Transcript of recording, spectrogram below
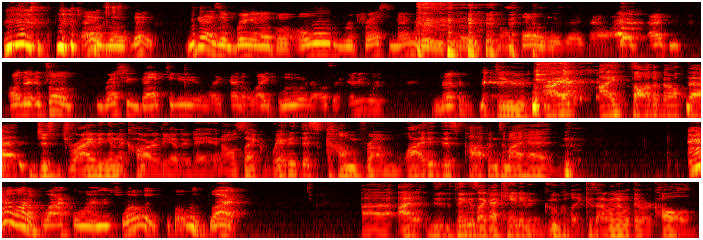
That was a, that, you guys are bringing up an old repressed memory of my childhood right now. I, I, oh, there, it's all rushing back to me. Like had a light blue and I was like, anyone? Nothing. Dude, I I thought about that just driving in the car the other day, and I was like, where did this come from? Why did this pop into my head? I had a lot of black ones. What was what was black? Uh, I the thing is like I can't even Google it because I don't know what they were called.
